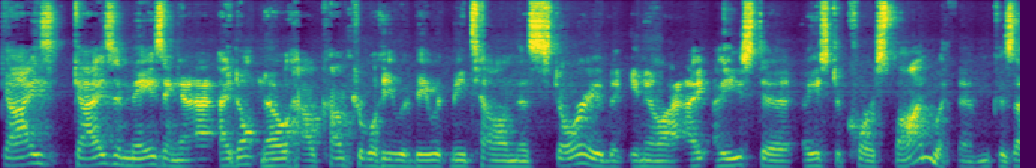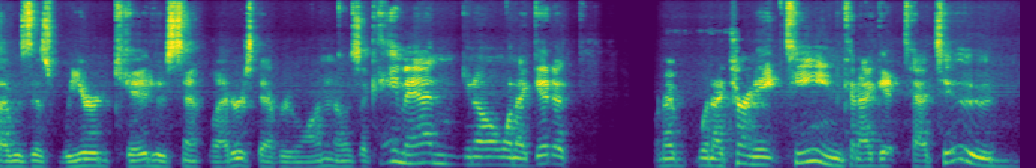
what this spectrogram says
guys guys amazing. I, I, don't know how comfortable he would be with me telling this story but you know i, I used to i used to correspond with him because i was this weird kid who sent letters to everyone and i was like hey man you know when i get it when i when i turn 18 can i get tattooed?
